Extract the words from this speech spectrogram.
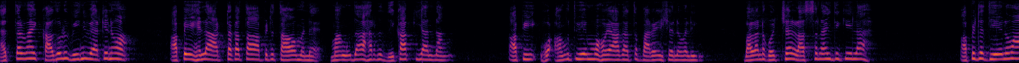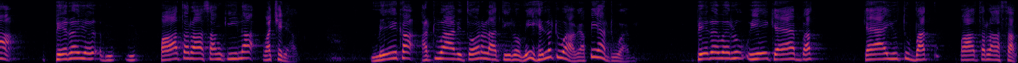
ඇත්තමයි කඳුළු බිනි වැටෙනවා. අපේ හෙළ අට කතා අපිට තවම නැහැ. මම උදාහරණ දෙකක් කියන්නම්. අපි අමුතුවෙන්ම හොයාගත්ත පරේක්ෂණ වලින් බලන්න කොච්චර ලස්සනයිද කියලා අපිට තියෙනවා පෙරය පාතරා සංකීලා වචනයක්. මේක අටුවාවේ තෝරලා තියෙනවා මේ හෙළටුවාවේ අපේ අටුවාවේ. පෙරවරු ඒ කෑබත් කෑ යුතු බත් පාතරාසක්.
